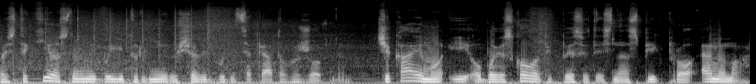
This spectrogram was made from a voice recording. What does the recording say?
Ось такі основні бої турніру, що відбудеться 5 жовтня. Чекаємо і обов'язково підписуйтесь на Speak про ММА.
